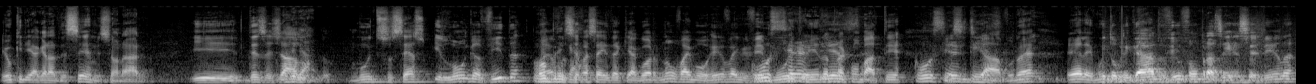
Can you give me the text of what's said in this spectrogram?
Eu queria agradecer, missionário, e desejá-lo muito sucesso e longa vida. Né? Você vai sair daqui agora, não vai morrer, vai viver Com muito certeza. ainda para combater Com esse certeza. diabo, não é? Ellen, muito obrigado, viu? Foi um prazer recebê-la.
